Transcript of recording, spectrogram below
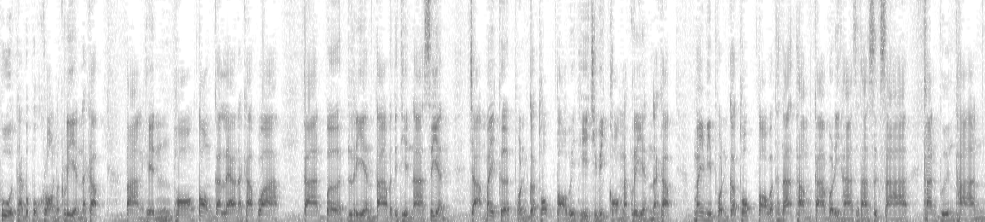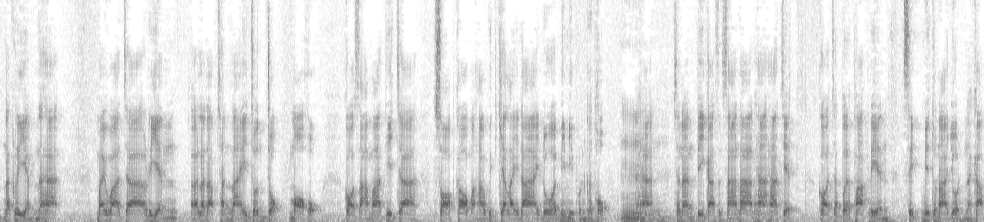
ผู้แทนผู้ปกครองนักเรียนนะครับ ต่างเห็นพ้องต้องกันแล้วนะครับว่าการเปิดเรียนตามปฏิทินอาเซียน จะไม่เกิดผลกระทบต่อวิถีชีวิตของนักเรียนนะครับ ไม่มีผลกระทบต่อวัฒนธรรมการบริหารสถานศึกษาขั้นพื้นฐานนักเรียนนะฮะ ไม่ว่าจะเรียนเอ่อระดับชั้นไหนจนจบม .6 ก็สามารถที่จะสอบเข้ามหาวิทยาลัยได้ โดยไม่มีผลกระทบนะฮะ ฉะนั้นปีการศึกษาหน้านะฮะ 57 ก็จะเปิดภาคเรียน 10 มิถุนายนนะครับ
